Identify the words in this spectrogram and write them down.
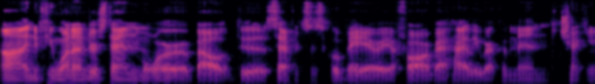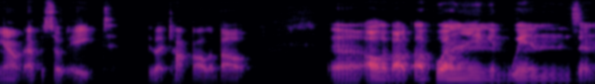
Uh, and if you want to understand more about the San Francisco Bay Area fog, I highly recommend checking out episode 8, because I talk all about uh, all about upwelling and winds and,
